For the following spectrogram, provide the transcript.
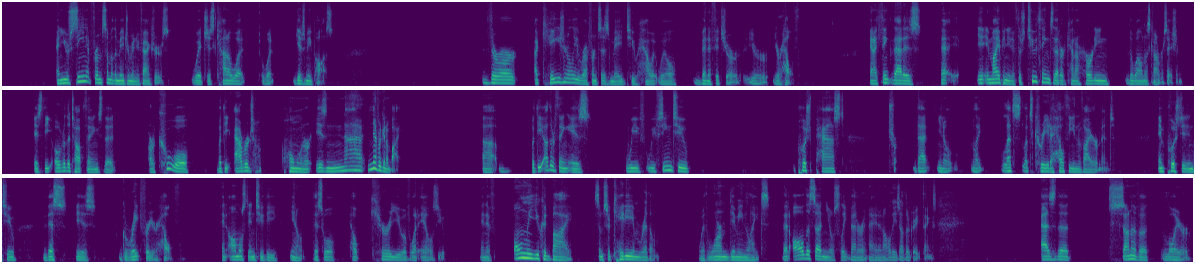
and you're seeing it from some of the major manufacturers, which is kind of what what gives me pause. There are occasionally references made to how it will benefit your your your health. And I think that is eh, in my opinion if there's two things that are kind of hurting the wellness conversation it's the over the top things that are cool but the average homeowner is not never going to buy. Uh, but the other thing is we've we've seemed to push past tr- that you know like let's let's create a healthy environment and pushed it into this is great for your health and almost into the you know this will help cure you of what ails you. And if only you could buy some circadian rhythm with warm dimming lights that all of a sudden you'll sleep better at night and all these other great things. As the son of a lawyer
